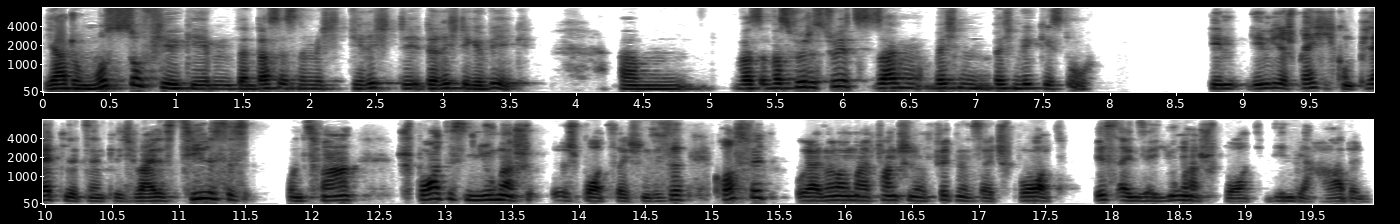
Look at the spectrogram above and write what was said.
ja, du musst so viel geben, denn das ist nämlich die, der richtige Weg. Ähm, was, was würdest du jetzt sagen, welchen, welchen Weg gehst du? Dem, dem widerspreche ich komplett letztendlich, weil das Ziel ist es, und zwar, Sport ist ein junger Sport, ich schon. Siehst du? CrossFit oder sagen wir mal Functional Fitness als Sport ist ein sehr junger Sport, den wir haben.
